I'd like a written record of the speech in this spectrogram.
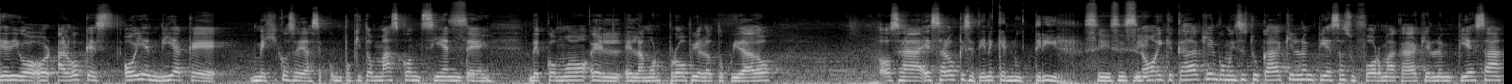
que digo, algo que es hoy en día que México se hace un poquito más consciente Sí. de cómo el, el amor propio, el autocuidado, o sea, es algo que se tiene que nutrir. Sí, sí, sí. ¿no? Y que cada quien, como dices tú, cada quien lo empieza a su forma, cada quien lo empieza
